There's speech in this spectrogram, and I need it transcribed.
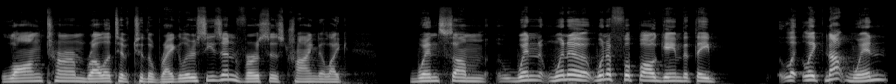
long term relative to the regular season versus trying to like win some win win a win a football game that they like like not win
